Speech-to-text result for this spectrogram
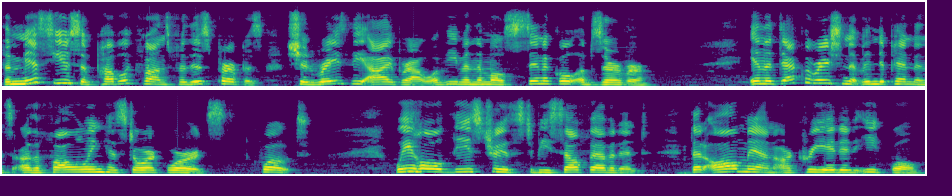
The misuse of public funds for this purpose should raise the eyebrow of even the most cynical observer. In the Declaration of Independence are the following historic words, quote, We hold these truths to be self-evident, that all men are created equal,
